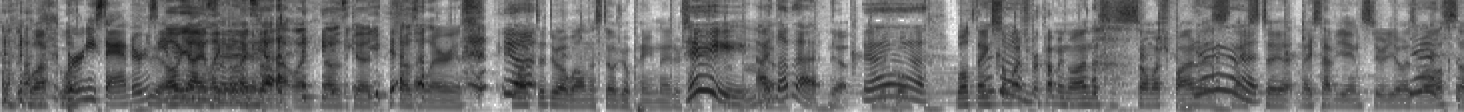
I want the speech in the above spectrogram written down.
We'll have, we'll, Bernie Sanders. Yeah. Oh yeah, I like. I saw yeah. that one. That was good. That was hilarious. we'll have to do a wellness dojo paint night or something. Hey, Mhm. I Yeah. love that. Yeah, that'd Yeah. cool. Well, thanks so much for coming on. This is so much fun. It's nice to nice to have you in studio as yes, well. of So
